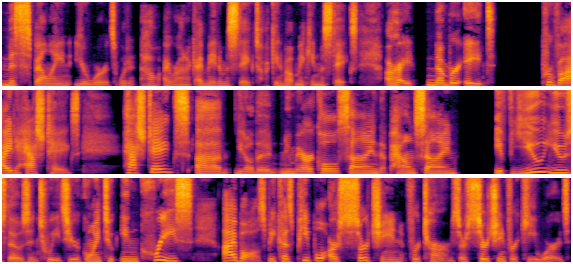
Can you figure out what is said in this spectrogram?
misspelling your words. What, how ironic. I made a mistake talking about making mistakes. All right. Number eight, provide hashtags. Hashtags, uh, you know, the numerical sign, the pound sign. If you use those in tweets, you're going to increase eyeballs because people are searching for terms or searching for keywords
